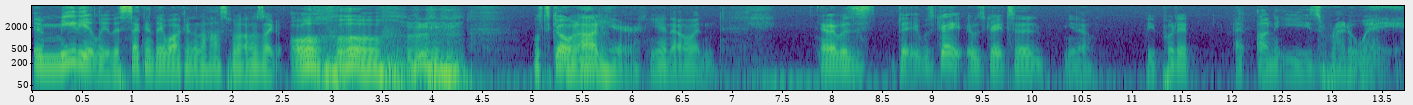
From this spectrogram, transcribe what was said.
immediately the second they walk into the hospital, I was like, "Oh, oh mm, what's going on here?" You know, and and it was it was great. It was great to you know be put at at unease right away.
